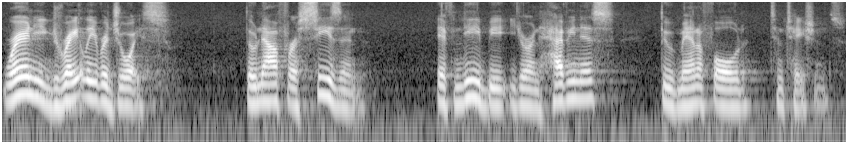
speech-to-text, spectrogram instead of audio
Wherein ye greatly rejoice, though now for a season, if need be, you're in heaviness through manifold temptations.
